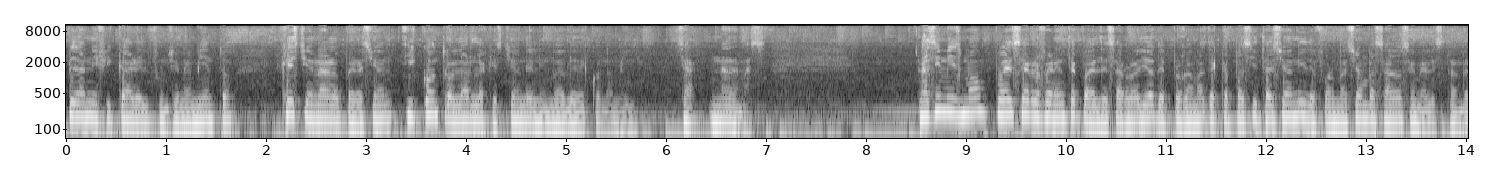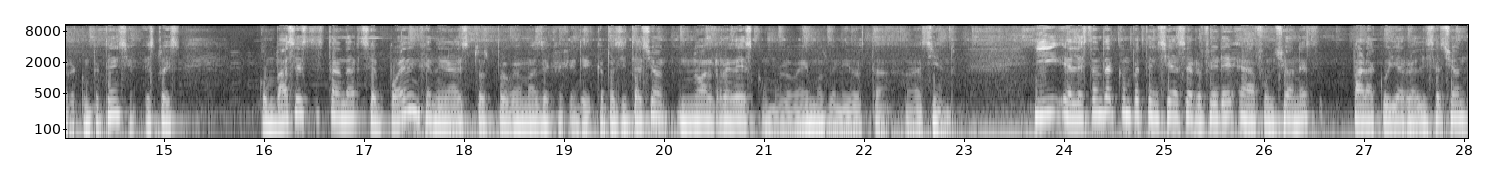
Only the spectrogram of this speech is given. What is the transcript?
planificar el funcionamiento, gestionar la operación y controlar la gestión del inmueble de condominio. O sea, nada más. Asimismo, puede ser referente para el desarrollo de programas de capacitación y de formación basados en el estándar de competencia. Esto es, con base a este estándar se pueden generar estos programas de, de capacitación, no al revés como lo hemos venido hasta haciendo. Y el estándar de competencia se refiere a funciones para cuya realización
